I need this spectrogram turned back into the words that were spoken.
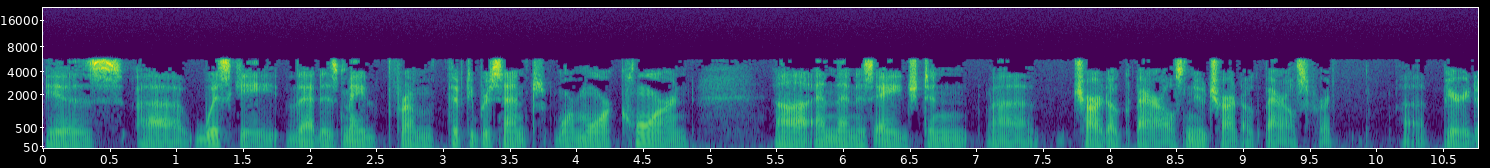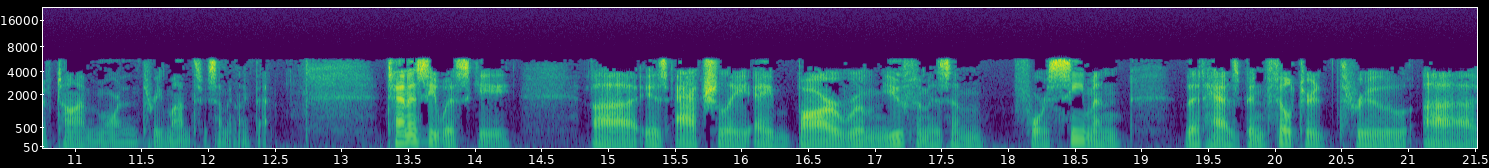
is uh, whiskey that is made from 50% or more corn uh, and then is aged in uh, charred oak barrels, new charred oak barrels for a period of time, more than three months or something like that. Tennessee whiskey uh, is actually a barroom euphemism for semen that has been filtered through uh,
